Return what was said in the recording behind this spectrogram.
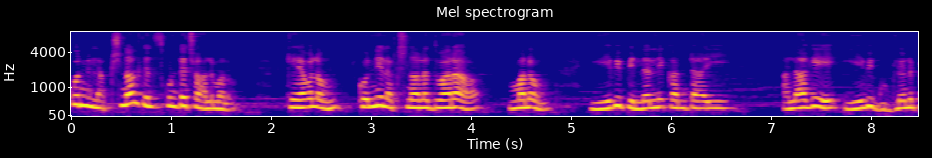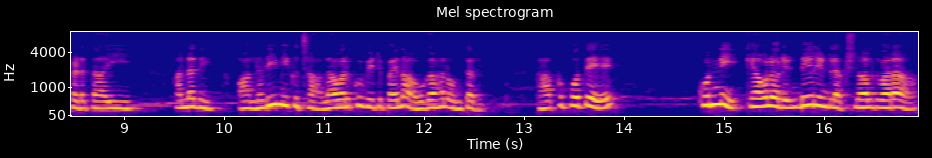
కొన్ని లక్షణాలు తెలుసుకుంటే చాలు మనం. కేవలం కొన్ని లక్షణాల ద్వారా మనం ఏవి పిల్లల్ని కంటాయి? అలాగే ఏవి గుడ్లను పెడతాయి? అన్నది ఆల్రెడీ మీకు చాలా వరకు వీటిపైన అవగాహన ఉంటుంది. కాకపోతే కొన్ని కేవలం రెండే రెండు లక్షణాల ద్వారా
